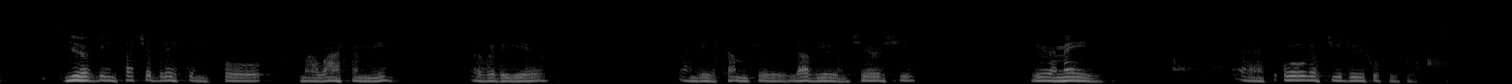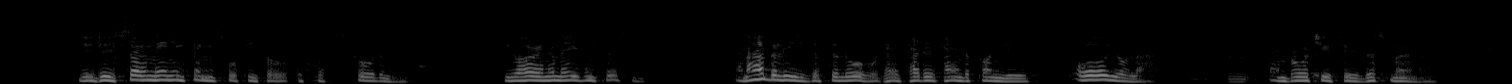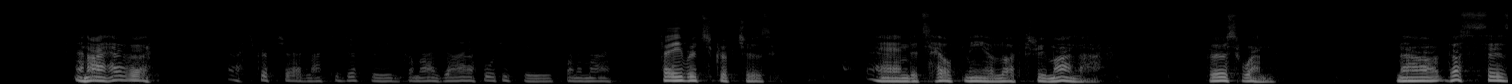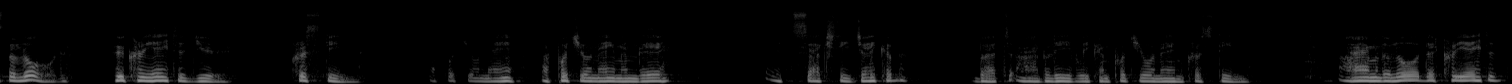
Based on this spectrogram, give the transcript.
you have been such a blessing for my wife and me over the years, and we've come to love you and cherish you. We're amazed at all that you do for people. You do so many things for people, it's extraordinary. You are an amazing person. And I believe that the Lord has had his hand upon you all your life and brought you to this moment. And I have a, a scripture I'd like to just read from Isaiah 43. It's one of my favorite scriptures, and it's helped me a lot through my life. Verse 1 Now, thus says the Lord, who created you, Christine. I've put your name, I've put your name in there. It's actually Jacob, but I believe we can put your name, Christine. I am the Lord that created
